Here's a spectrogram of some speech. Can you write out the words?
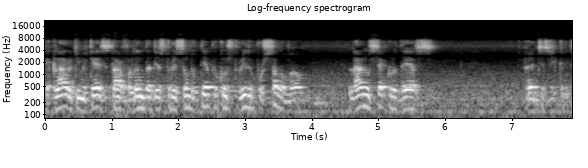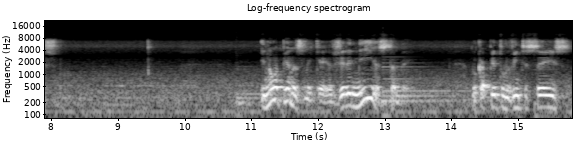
É claro que Miqueias estava falando da destruição do templo construído por Salomão, lá no século X antes de Cristo. E não apenas Miqueias, Jeremias também. No capítulo 26,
